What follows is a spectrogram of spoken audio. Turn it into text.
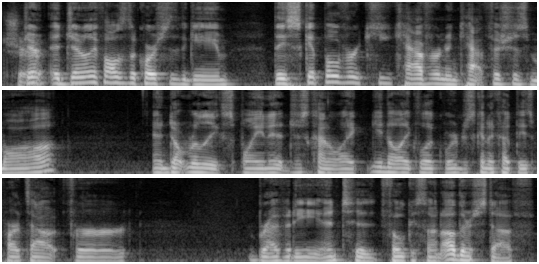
Sure. Gen- it generally follows the course of the game. They skip over Key Cavern and Catfish's Maw, and don't really explain it. Just kind of like you know, like look, we're just gonna cut these parts out for brevity and to focus on other stuff.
